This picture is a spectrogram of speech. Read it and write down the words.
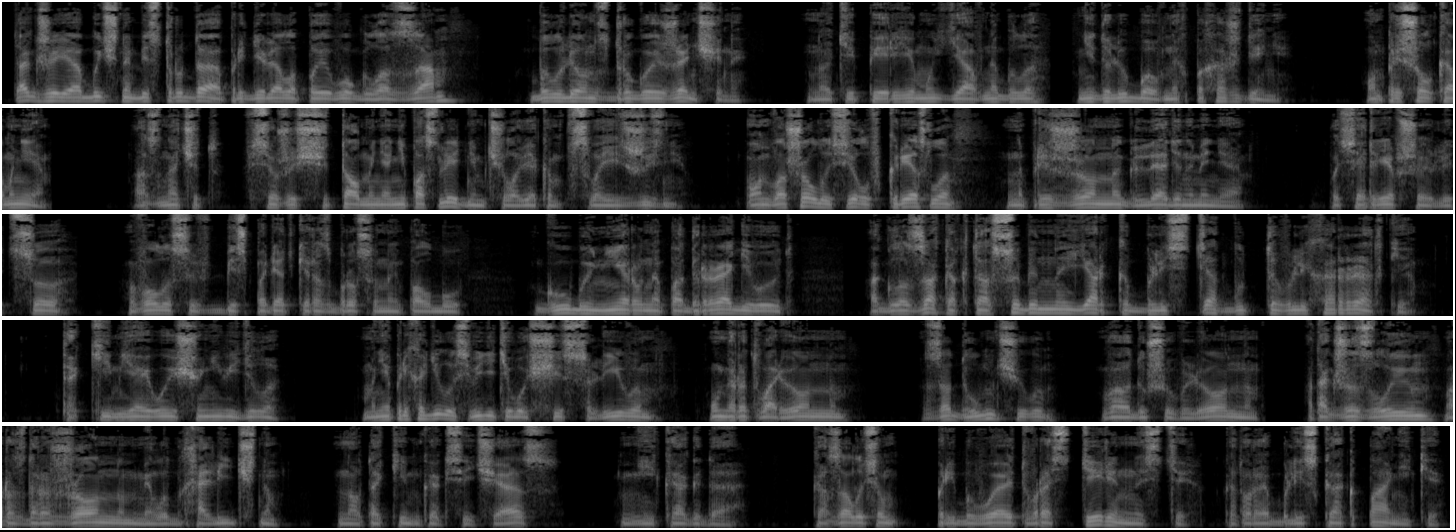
Также я обычно без труда определяла по его глазам, был ли он с другой женщиной. Но теперь ему явно было не до похождений. Он пришел ко мне, а значит, все же считал меня не последним человеком в своей жизни. Он вошел и сел в кресло, напряженно глядя на меня. Посеревшее лицо, волосы в беспорядке разбросанные по лбу, губы нервно подрагивают, а глаза как-то особенно ярко блестят, будто в лихорадке. Таким я его еще не видела. Мне приходилось видеть его счастливым, умиротворенным, задумчивым, воодушевленным, а также злым, раздраженным, меланхоличным. Но таким, как сейчас, никогда. Казалось, он пребывает в растерянности, которая близка к панике.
